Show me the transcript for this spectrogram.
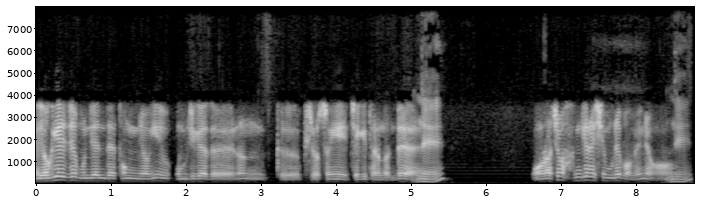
여기에 이제 문재인 대통령이 움직여야 되는 그 필요성이 제기되는 건데 네. 오늘 아침 한겨레 신문에 보면요, 네.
